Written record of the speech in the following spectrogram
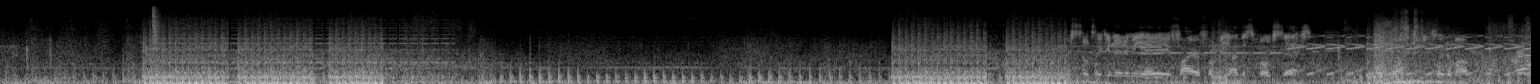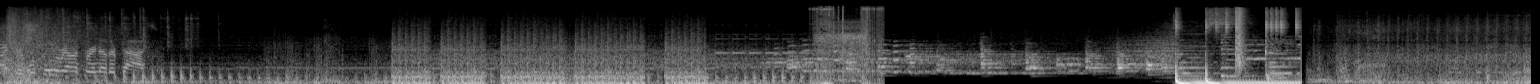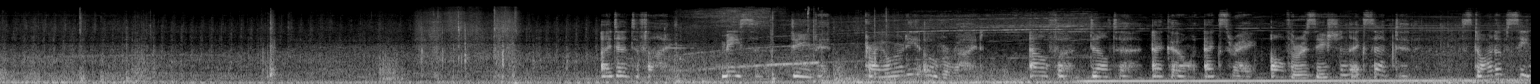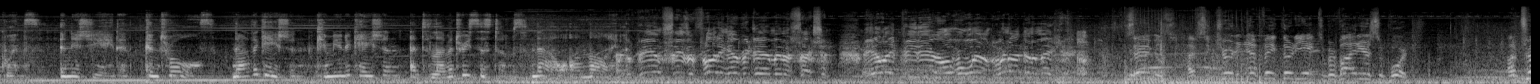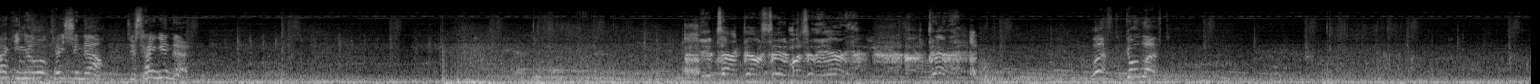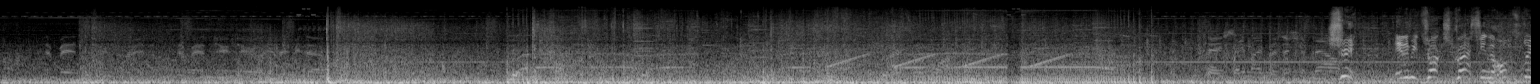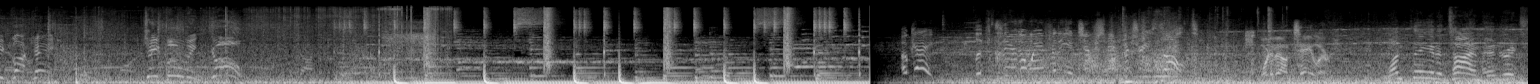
We're still taking enemy AA fire from behind the smokestacks. 1-1, can you clear them up? Roger, we'll pull around for another pass. Identify. Mason, David. Priority override. Alpha, Delta, Echo, X-ray. Authorization accepted. Startup sequence initiated. Controls, navigation, communication, and telemetry systems now online. The PMCs are flooding every damn intersection. The LAPD are overwhelmed. We're not gonna make it. Samuels, I've secured an FA-38 to provide air support. I'm tracking your location now. Just hang in there. The attack devastated much of the area. Damn it. Left, go left. Shit! Enemy trucks crashing the Hope Street blockade! Keep moving! Go! What about Taylor? One thing at a time, Hendricks.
